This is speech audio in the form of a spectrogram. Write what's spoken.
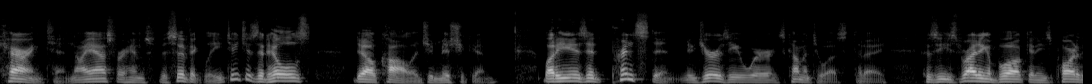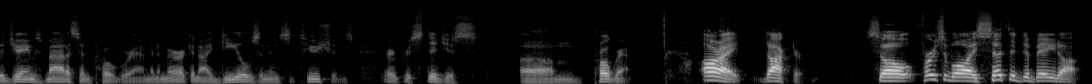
Carrington. I asked for him specifically. He teaches at Hillsdale College in Michigan, but he is at Princeton, New Jersey, where he's coming to us today because he's writing a book and he's part of the James Madison program in American Ideals and Institutions, very prestigious um, program. All right, doctor. So, first of all, I set the debate up.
